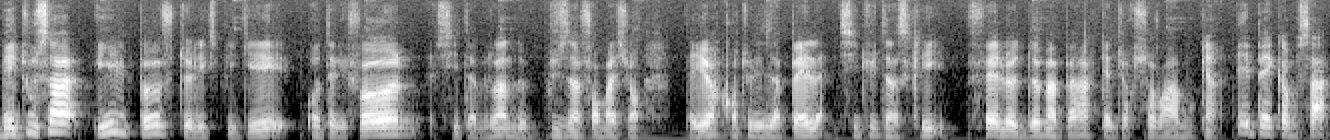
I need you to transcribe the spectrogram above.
Mais tout ça, ils peuvent te l'expliquer au téléphone si tu as besoin de plus d'informations. D'ailleurs, quand tu les appelles, si tu t'inscris, fais-le de ma part car tu recevras un bouquin épais comme ça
